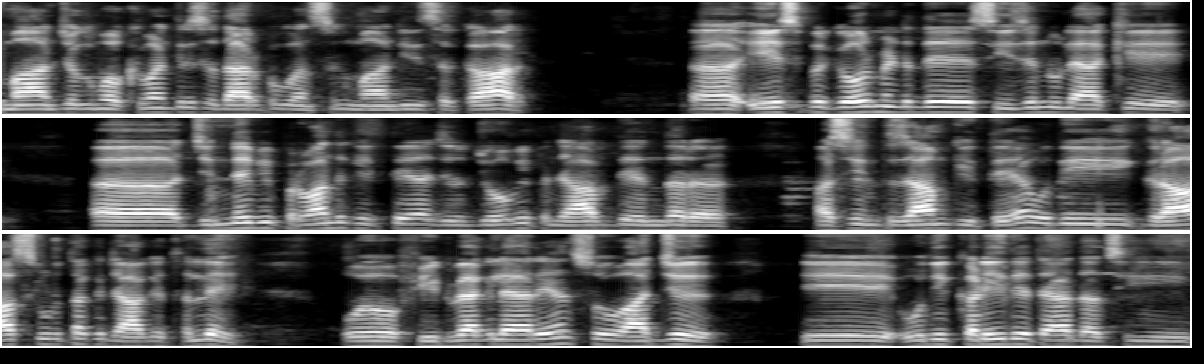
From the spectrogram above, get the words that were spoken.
ਮਾਨਯੋਗ ਮੁੱਖ ਮੰਤਰੀ ਸਰਦਾਰ ਭਗਵੰਤ ਸਿੰਘ ਮਾਨ ਜੀ ਦੀ ਸਰਕਾਰ ਇਸ ਪ੍ਰੋਕਿਉਰਮੈਂਟ ਦੇ ਸੀਜ਼ਨ ਨੂੰ ਲੈ ਕੇ ਜਿੰਨੇ ਵੀ ਪ੍ਰਬੰਧ ਕੀਤੇ ਆ ਜੋ ਜੋ ਵੀ ਪੰਜਾਬ ਦੇ ਅੰਦਰ ਅਸੀਂ ਇੰਤਜ਼ਾਮ ਕੀਤੇ ਆ ਉਹਦੀ ਗ੍ਰਾਸ ਰੂਟ ਤੱਕ ਜਾ ਕੇ ਥੱਲੇ ਉਹ ਫੀਡਬੈਕ ਲੈ ਰਹੇ ਆ। ਸੋ ਅੱਜ ਇਹ ਉਹਦੀ ਕੜੀ ਦੇ ਤਹਿਤ ਅਸੀਂ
